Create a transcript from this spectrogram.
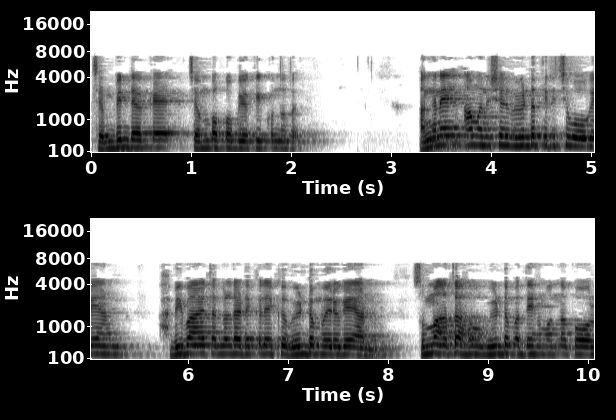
ചെമ്പിന്റെ ഒക്കെ ചെമ്പൊക്കെ ഉപയോഗിക്കുന്നത്. അങ്ങനെ ആ മനുഷ്യൻ വീണ്ടും തിരിച്ചു പോവുകയാണ്. ഹബീബായ തങ്ങളുടെ അടുക്കലേക്ക് വീണ്ടും വരികയാണ്. സുമാതാഹു വീണ്ടും അദ്ദേഹം വന്നപ്പോൾ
